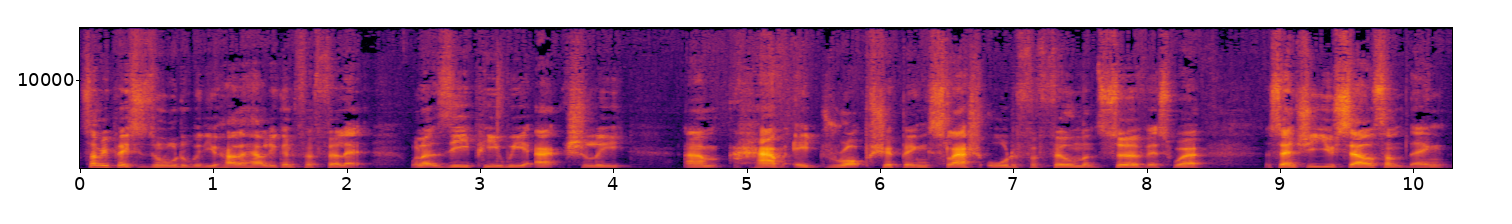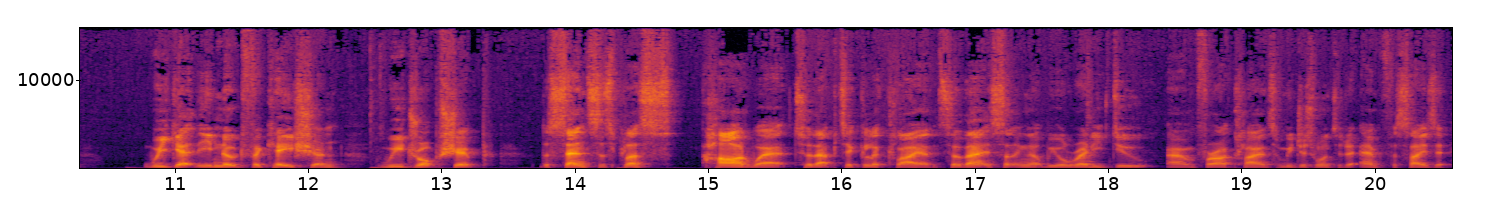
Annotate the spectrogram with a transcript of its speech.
Somebody places an order with you, how the hell are you going to fulfill it? Well, at ZP, we actually um, have a drop shipping slash order fulfillment service where essentially you sell something, we get the notification, we drop ship the sensors plus hardware to that particular client. So that is something that we already do um, for our clients, and we just wanted to emphasize it.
